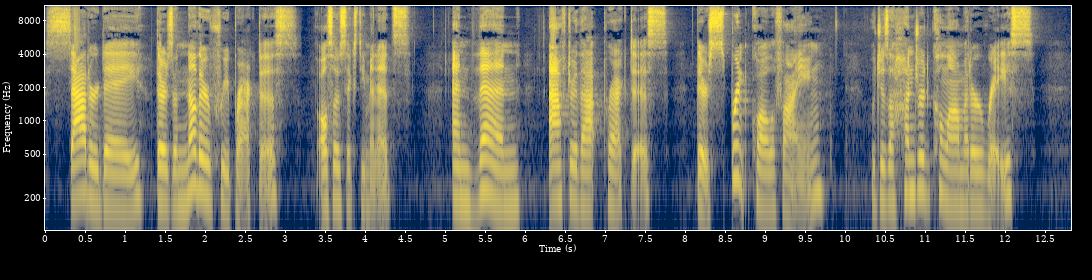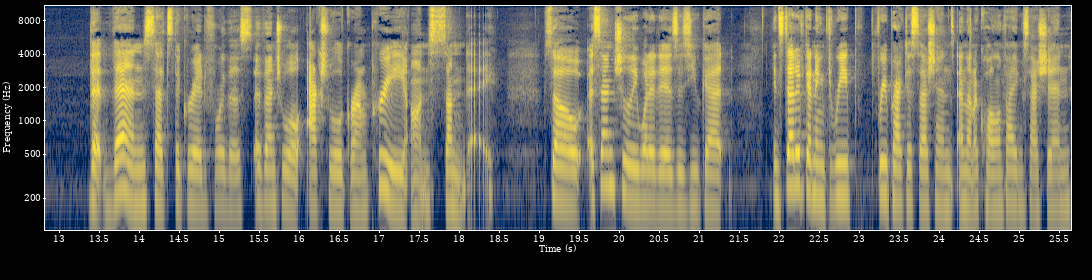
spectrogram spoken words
Saturday. There's another free practice, also 60 minutes. And then after that practice, there's sprint qualifying, which is a 100 kilometer race that then sets the grid for this eventual actual Grand Prix on Sunday. So essentially, what it is is you get, instead of getting three free practice sessions and then a qualifying session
